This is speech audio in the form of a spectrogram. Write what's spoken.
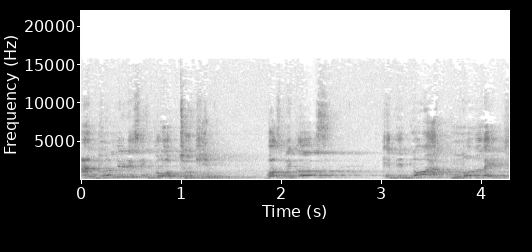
And the only reason God took him was because he did not acknowledge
